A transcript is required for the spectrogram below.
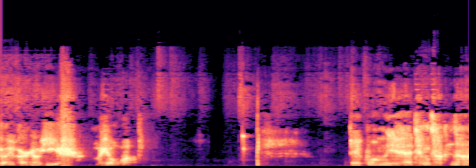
有一半叫意识。没有啊，这光也挺惨的。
